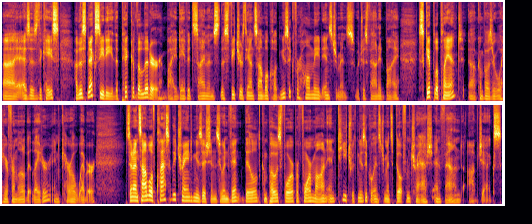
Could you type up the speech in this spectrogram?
uh, as is the case of this next CD, The Pick of the Litter by David Simons. This features the ensemble called Music for Homemade Instruments, which was founded by Skip LaPlante, a composer we'll hear from a little bit later, and Carol Weber. It's an ensemble of classically trained musicians who invent, build, compose for, perform on, and teach with musical instruments built from trash and found objects.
